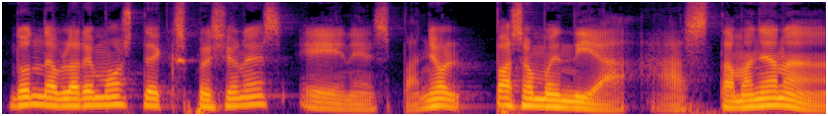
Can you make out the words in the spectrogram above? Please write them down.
donde hablaremos de expresiones en español. Pasa un buen día. Hasta mañana.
